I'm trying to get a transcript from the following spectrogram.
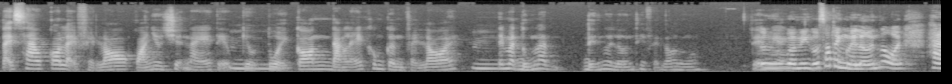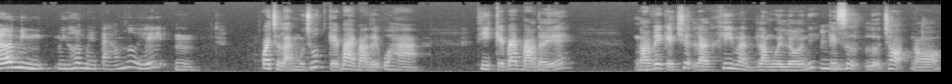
tại sao con lại phải lo quá nhiều chuyện này ấy, thì ừ. kiểu tuổi con đáng lẽ không cần phải lo ấy ừ. thế mà đúng là đến người lớn thì phải lo đúng không thế ừ, mình... và mình cũng sắp thành người lớn rồi hà ơi mình mình hơn 18 rồi ấy ừ. quay trở lại một chút cái bài báo đấy của hà thì cái bài báo đấy ấy, nói về cái chuyện là khi mà làm người lớn ấy, ừ. cái sự lựa chọn nó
